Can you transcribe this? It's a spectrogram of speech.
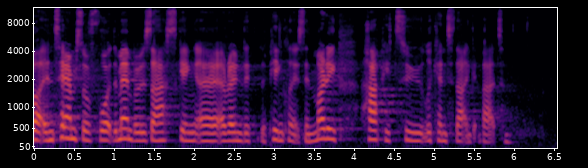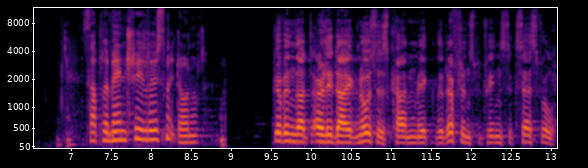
But in terms of what the member was asking uh, around the, the pain clinics in Murray, happy to look into that and get back to him. Supplementary, Lewis MacDonald. Given that early diagnosis can make the difference between successful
